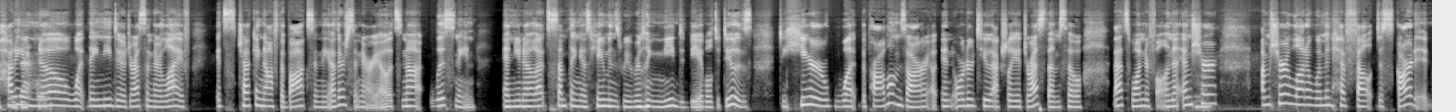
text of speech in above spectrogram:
How exactly. do you know what they need to address in their life? It's checking off the box in the other scenario. It's not listening and, you know, that's something as humans we really need to be able to do is to hear what the problems are uh, in order to actually address them. So that's wonderful. And I'm sure, I'm sure a lot of women have felt discarded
